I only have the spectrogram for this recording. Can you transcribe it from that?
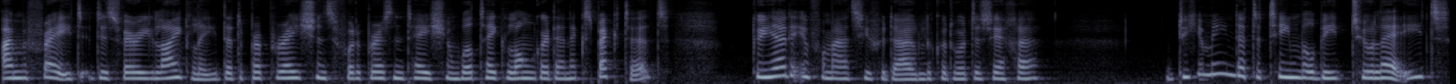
I'm afraid it is very likely that the preparations for the presentation will take longer than expected, kun jij de informatie verduidelijken door te zeggen: Do you mean that the team will be too late?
